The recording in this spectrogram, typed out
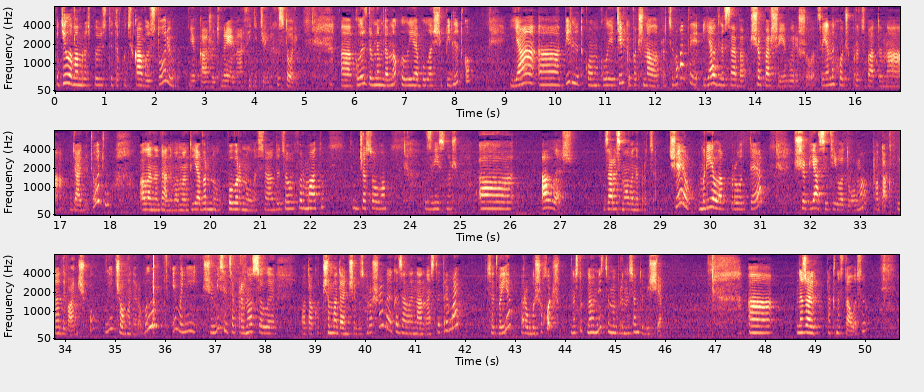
Хотіла вам розповісти таку цікаву історію, як кажуть, время офігітельних історій. Колись давним-давно, коли я була ще підлітком, я підлітком, коли я тільки починала працювати, я для себе, що перше я вирішила, це я не хочу працювати на дядю тьотю, але на даний момент я верну, повернулася до цього формату тимчасово, звісно ж. Але ж зараз мова не про це. Ще я мріяла про те, щоб я сиділа вдома, отак на диванчику, нічого не робила, і мені щомісяця приносили отак от чемоданчик з грошима і казали: на Настя, тримай, це твоє, роби, що хочеш. Наступного місяця ми принесемо тобі ще. А, на жаль, так не сталося.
